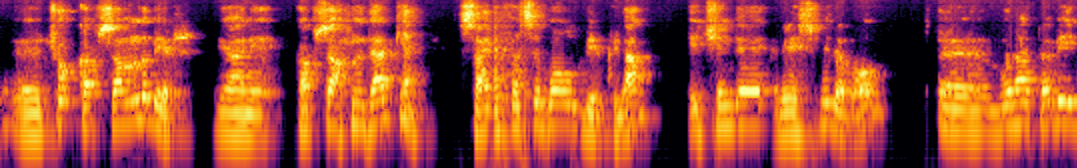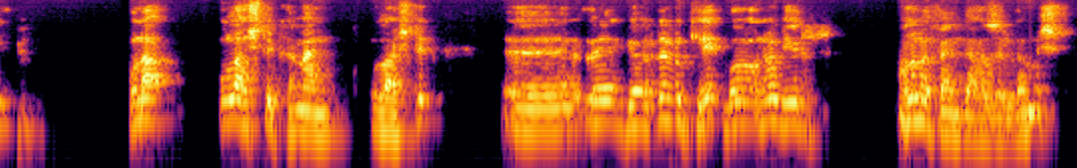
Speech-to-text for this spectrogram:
Ee, çok kapsamlı bir yani kapsamlı derken sayfası bol bir plan. İçinde resmi de bol. Ee, buna tabii buna ulaştık hemen ulaştık. Ve gördüm ki bunu bir hanımefendi hazırlamış.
